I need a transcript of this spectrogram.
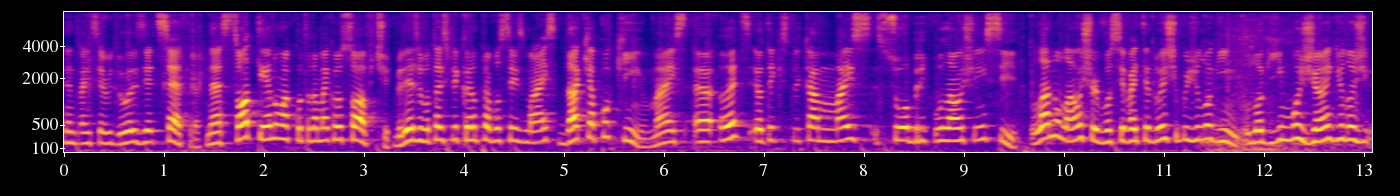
entrar em servidores e etc. Né? Só tendo uma conta da Microsoft. Beleza? Eu vou estar explicando pra vocês mais daqui a pouquinho. Mas uh, antes, eu tenho que explicar mais sobre o launcher em si. Lá no launcher, você vai ter dois tipos de login. O login Mojang e o login,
